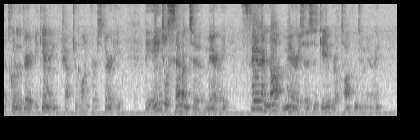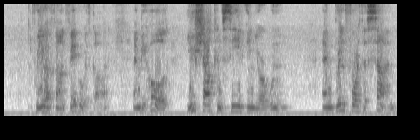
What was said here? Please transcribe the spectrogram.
Let's go to the very beginning, chapter 1, verse 30. The angel said unto Mary, Fear not, Mary. So this is Gabriel talking to Mary. For you have found favor with God, and behold, you shall conceive in your womb, and bring forth a son,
